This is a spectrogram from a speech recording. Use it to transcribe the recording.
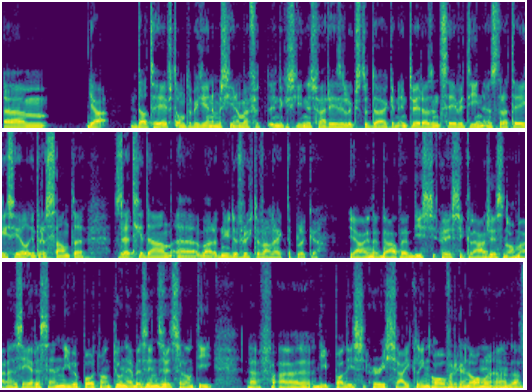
Um, ja, dat heeft, om te beginnen, misschien om even in de geschiedenis van Resilux te duiken, in 2017 een strategisch heel interessante zet gedaan, uh, waar het nu de vruchten van lijkt te plukken. Ja, inderdaad. Hè. Die recyclage is nog maar een zeer recent nieuwe poot. Want toen hebben ze in Zwitserland die, uh, uh, die polish recycling overgenomen. Hè. Dat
